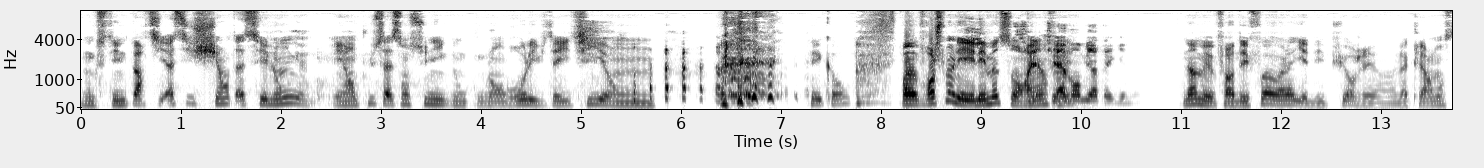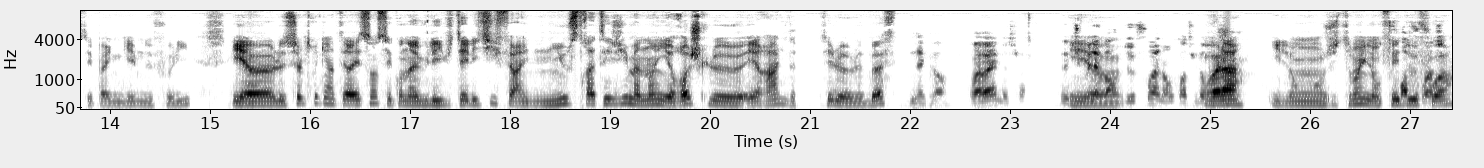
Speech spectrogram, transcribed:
Donc c'était une partie assez chiante, assez longue et en plus à sens unique. Donc en gros les Vitality ont Enfin, franchement les Elements ont Tu- rien Tu fait. vends bien ta game. Non mais enfin des fois voilà il y a des purges et, euh, là clairement c'était pas une game de folie et euh, le seul truc intéressant c'est qu'on a vu les Vitality faire une new stratégie maintenant ils rush le Herald c'est le, le buff D'accord. Ouais, ouais, bien sûr. Euh, Tu Et, peux l'avoir euh, deux fois, non, quand tu le voilà ils l'ont justement ils l'ont fait deux fois,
